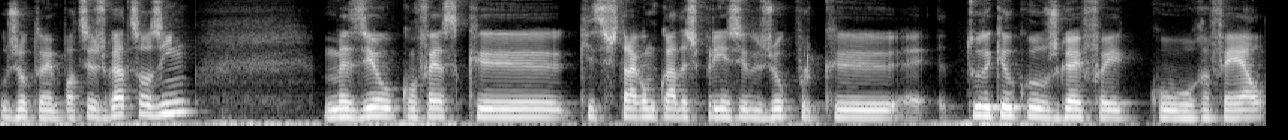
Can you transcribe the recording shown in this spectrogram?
o jogo também pode ser jogado sozinho, mas eu confesso que, que isso estraga um bocado a experiência do jogo porque eh, tudo aquilo que eu joguei foi com o Rafael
